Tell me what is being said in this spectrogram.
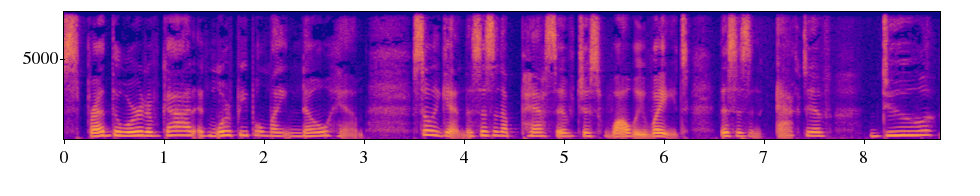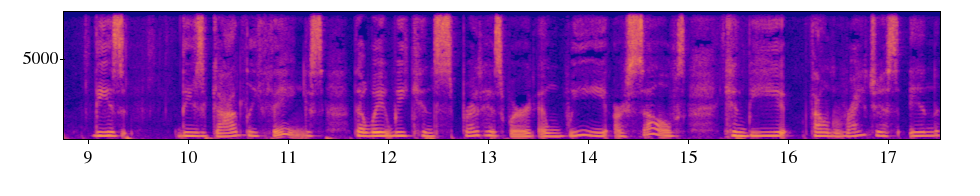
spread the word of God and more people might know him. So again, this isn't a passive just while we wait. This is an active do these these godly things. That way we can spread his word and we ourselves can be found righteous in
